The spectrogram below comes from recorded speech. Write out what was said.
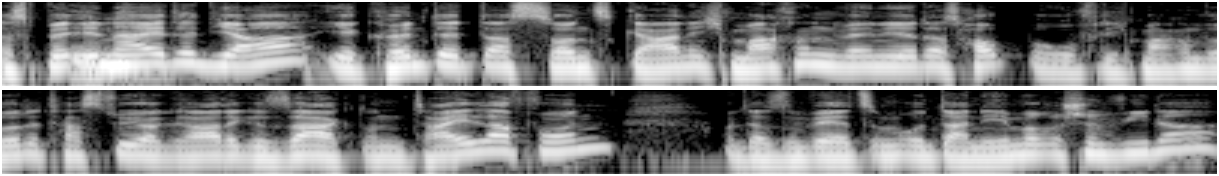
Das beinhaltet ja, ihr könntet das sonst gar nicht machen, wenn ihr das hauptberuflich machen würdet, hast du ja gerade gesagt. Und ein Teil davon, und da sind wir jetzt im Unternehmerischen wieder,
